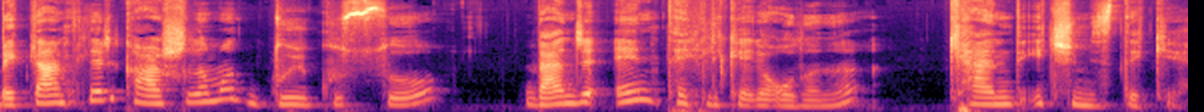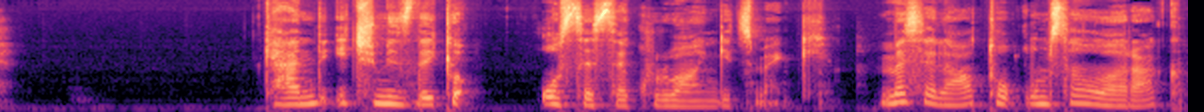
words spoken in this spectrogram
Beklentileri karşılama duygusu bence en tehlikeli olanı kendi içimizdeki. Kendi içimizdeki o sese kurban gitmek. Mesela toplumsal olarak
